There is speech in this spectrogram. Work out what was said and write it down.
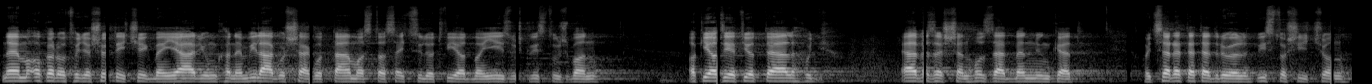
nem akarod, hogy a sötétségben járjunk, hanem világosságot támasztasz egyszülött fiadban, Jézus Krisztusban, aki azért jött el, hogy elvezessen hozzád bennünket, hogy szeretetedről biztosítson,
